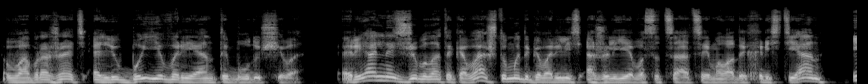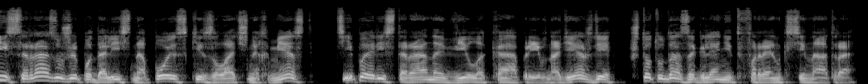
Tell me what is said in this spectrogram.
воображать любые варианты будущего. Реальность же была такова, что мы договорились о жилье в Ассоциации молодых христиан и сразу же подались на поиски злачных мест типа ресторана «Вилла Капри» в надежде, что туда заглянет Фрэнк Синатра.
